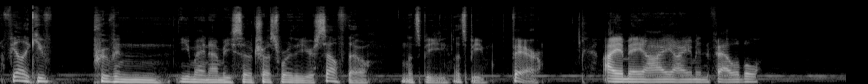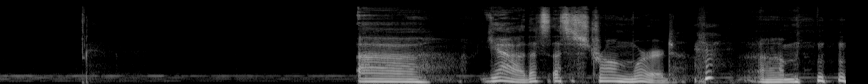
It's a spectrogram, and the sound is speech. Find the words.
I feel like you've proven you might not be so trustworthy yourself, though. Let's be let's be fair. I am AI. I am infallible. Uh, yeah, that's that's a strong word. um,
